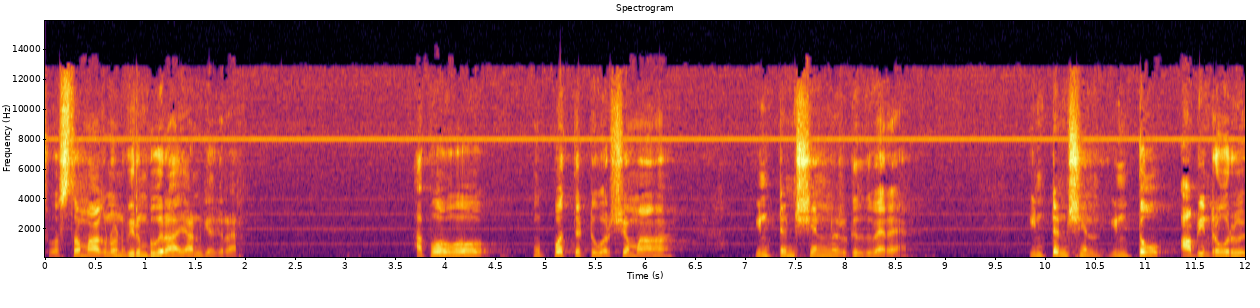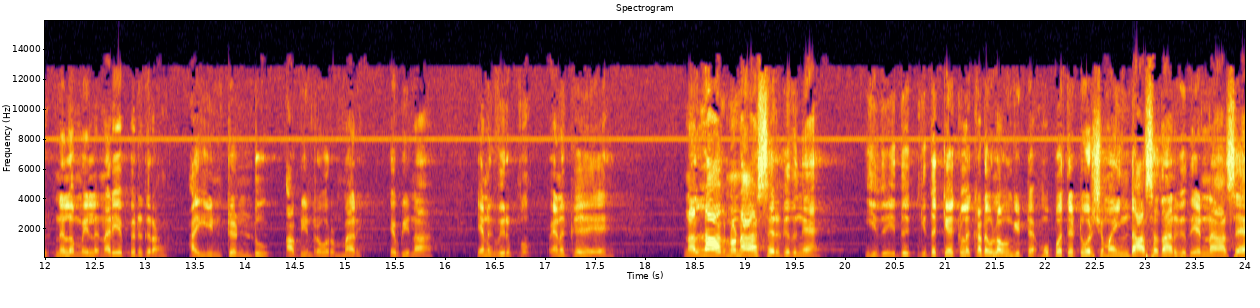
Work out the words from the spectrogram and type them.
சுவஸ்தமாகணும்னு விரும்புகிறாயான்னு கேட்கிறார். அப்போ முப்பத்தெட்டு வருஷமா இன்டென்ஷன் இருக்குது வேற. இன்டென்ஷன் இன்டோ அப்படின்ற ஒரு நிலைமையில நிறைய பேர் இருக்கிறாங்க. ஐ இன்டென் டூ அப்படின்ற ஒரு மாதிரி. எப்படின்னா எனக்கு விருப்பம் எனக்கு நல்லா ஆகணும்னு ஆசை இருக்குதுங்க. இது இது இதை கேட்கல கடவுள் அவங்ககிட்ட முப்பத்தெட்டு வருஷமா இந்த ஆசை தான் இருக்குது. என்ன ஆசை?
